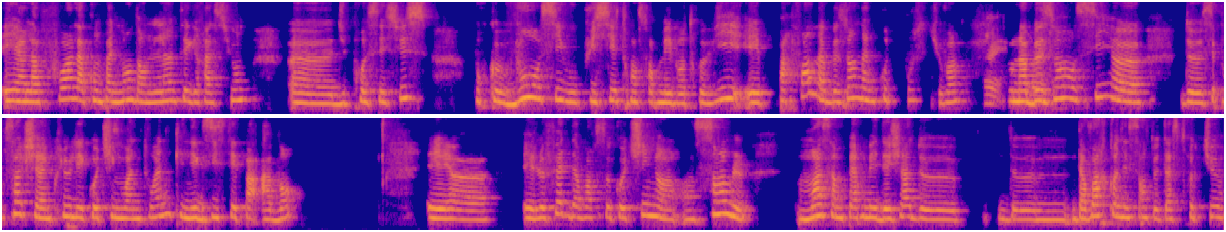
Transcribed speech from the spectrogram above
et à la fois l'accompagnement dans l'intégration euh, du processus pour que vous aussi, vous puissiez transformer votre vie. Et parfois, on a besoin d'un coup de pouce, tu vois. on a besoin aussi euh, de... C'est pour ça que j'ai inclus les coachings one-to-one qui n'existaient pas avant. Et, euh, et le fait d'avoir ce coaching ensemble, moi, ça me permet déjà d'avoir de, d'avoir connaissance de ta structure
